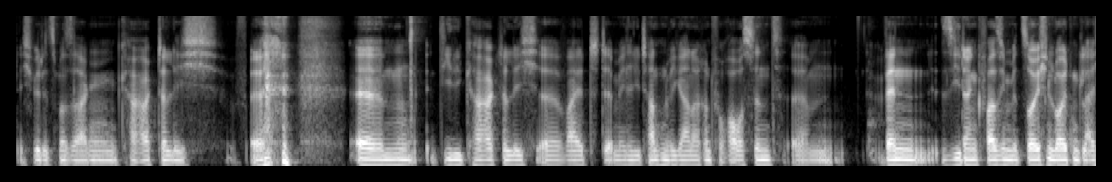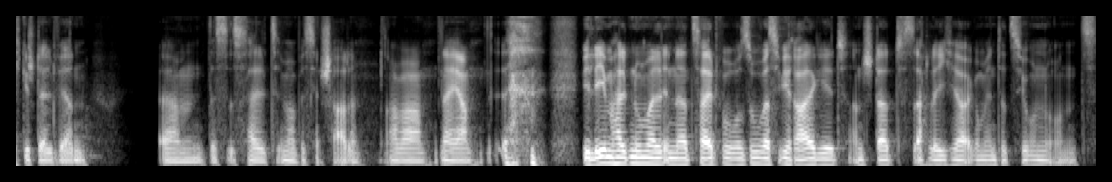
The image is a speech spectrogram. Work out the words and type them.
ich würde jetzt mal sagen, charakterlich, äh, ähm, die charakterlich, äh, weit der militanten Veganerin voraus sind, ähm, wenn sie dann quasi mit solchen Leuten gleichgestellt werden. Ähm, das ist halt immer ein bisschen schade. Aber na ja, wir leben halt nun mal in 'ner Zeit, wo so was viral geht, anstatt sachliche Argumentation und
